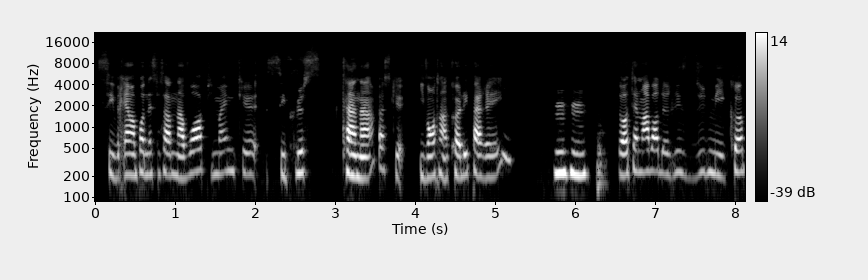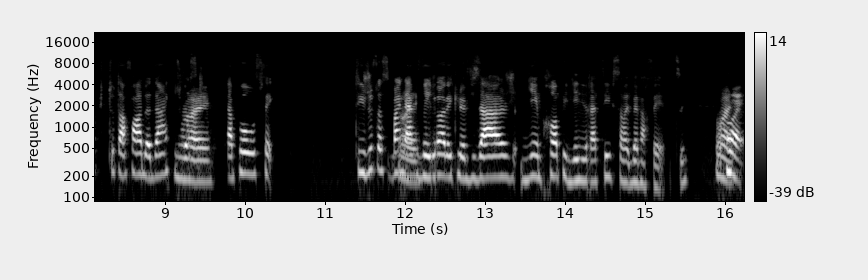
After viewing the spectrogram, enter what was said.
c'est vraiment pas nécessaire d'en avoir. Puis, même que c'est plus tannant parce qu'ils vont t'en coller pareil. Mhm. Tu vas tellement avoir de résidus de make-up puis tout à faire dedans que tu vas Ouais. ta pose. Fait que t'es juste aussi bien Ouais. d'arriver là avec le visage bien propre et bien hydraté, puis ça va être bien parfait. tu. Ouais. Ouais.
